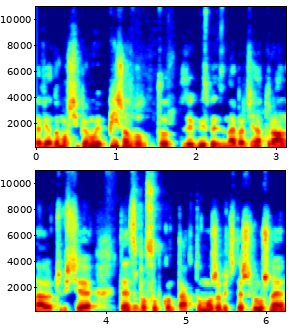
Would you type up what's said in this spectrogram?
wiadomości. Mówię pisząc, bo to jest najbardziej naturalne, ale oczywiście ten mhm. sposób kontaktu może być też różny.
